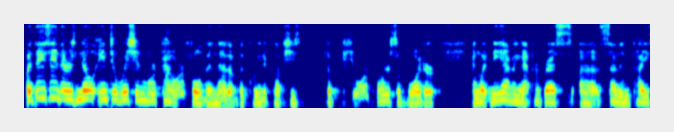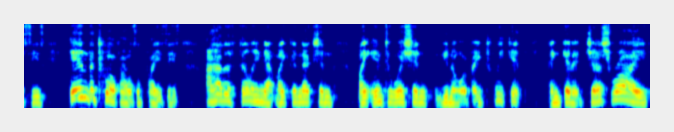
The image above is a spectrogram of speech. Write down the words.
but they say there is no intuition more powerful than that of the Queen of Clubs. She's the pure force of water. And with me having that progress uh, sun in Pisces in the 12th house of Pisces, I have a feeling that my connection my intuition, you know, if I tweak it and get it just right,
